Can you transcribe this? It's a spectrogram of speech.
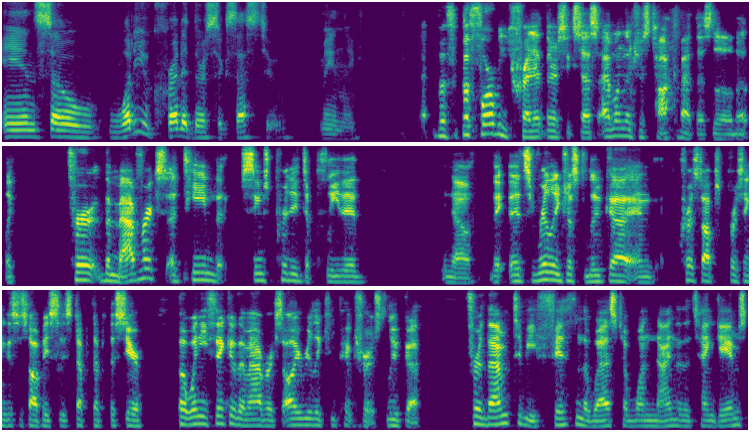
And so, what do you credit their success to mainly? before we credit their success, I want to just talk about this a little bit. Like for the Mavericks, a team that seems pretty depleted. You know, it's really just Luka and Kristaps Porzingis has obviously stepped up this year. But when you think of the Mavericks, all you really can picture is Luka. For them to be fifth in the West, have won nine of the ten games,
